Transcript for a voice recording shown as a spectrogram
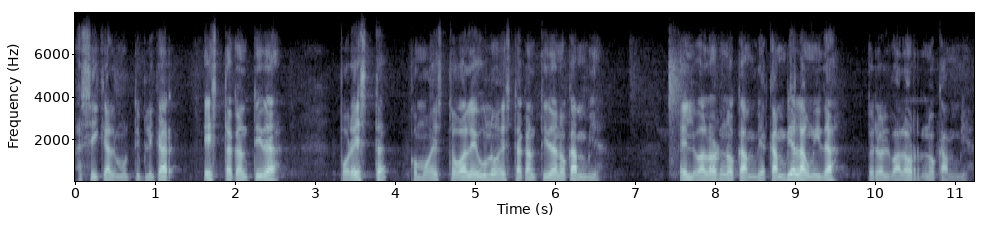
Así que al multiplicar esta cantidad por esta, como esto vale 1, esta cantidad no cambia. El valor no cambia, cambia la unidad, pero el valor no cambia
